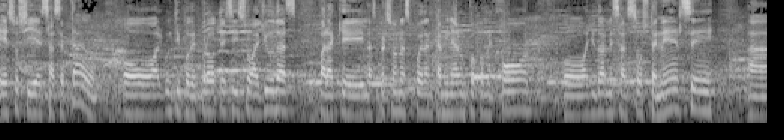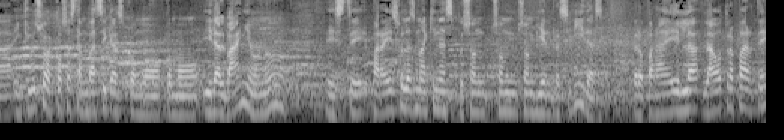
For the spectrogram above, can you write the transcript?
eso sí es aceptado. O algún tipo de prótesis o ayudas para que las personas puedan caminar un poco mejor o ayudarles a sostenerse, incluso a cosas tan básicas como, como ir al baño, ¿no? Este, para eso las máquinas pues son, son, son bien recibidas, pero para la, la otra parte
